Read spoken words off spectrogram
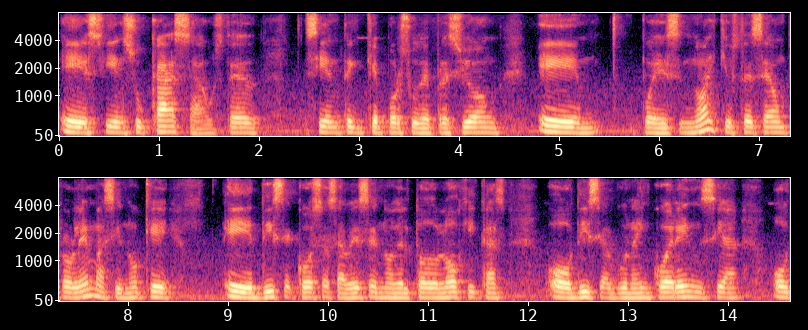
eh, si en su casa usted siente que por su depresión, eh, pues no es que usted sea un problema, sino que eh, dice cosas a veces no del todo lógicas o dice alguna incoherencia o,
